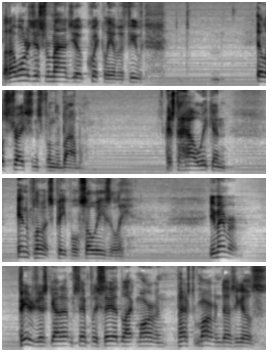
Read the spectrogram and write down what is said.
But I want to just remind you quickly of a few illustrations from the Bible as to how we can influence people so easily. You remember, Peter just got up and simply said, like Marvin, Pastor Marvin does, he goes,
